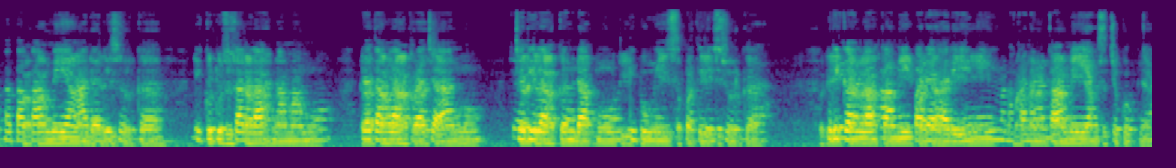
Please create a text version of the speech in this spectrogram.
Bapa kami yang ada di surga, dikuduskanlah namamu, datanglah kerajaanmu, jadilah kehendakmu di bumi seperti di surga. Berikanlah kami pada hari ini makanan kami yang secukupnya,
